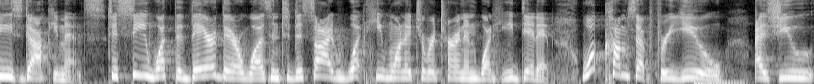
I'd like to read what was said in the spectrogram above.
these documents to see what the there there was and to decide what he wanted to return and what he didn't. What comes up for you as you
